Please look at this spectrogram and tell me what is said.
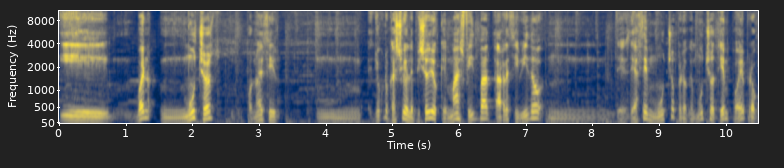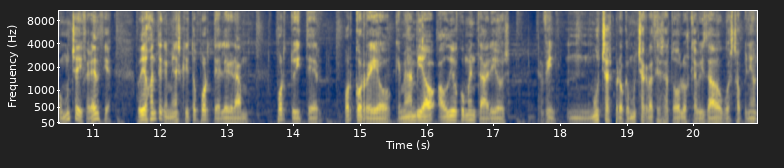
Y bueno, muchos, por no decir, mm, yo creo que ha sido el episodio que más feedback ha recibido mm, desde hace mucho, pero que mucho tiempo, ¿eh? pero con mucha diferencia. Ha habido gente que me ha escrito por Telegram, por Twitter, por correo, que me ha enviado audio comentarios, en fin, mm, muchas, pero que muchas gracias a todos los que habéis dado vuestra opinión.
